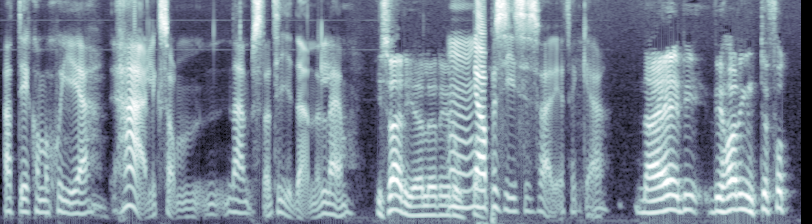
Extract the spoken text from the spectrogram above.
att det kommer ske här liksom närmsta tiden eller? I Sverige eller i Europa? Mm, ja, precis i Sverige tänker jag. Nej, vi, vi har inte fått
